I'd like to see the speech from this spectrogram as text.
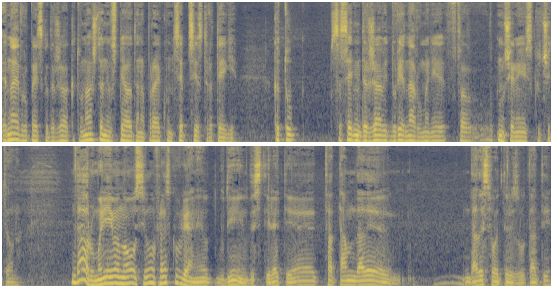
една европейска държава като нашата не успява да направи концепция, стратегия. Като съседни държави, дори една Румъния в това отношение е изключително. Да, Румъния има много силно френско влияние от години, от десетилетия. Това там даде, даде своите резултати.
